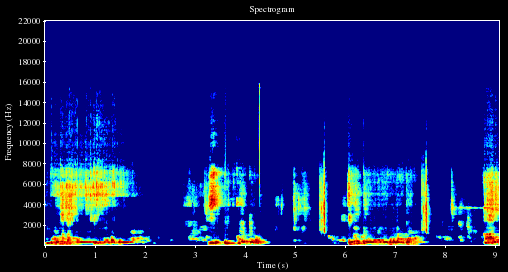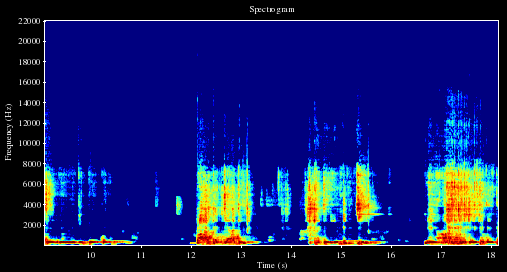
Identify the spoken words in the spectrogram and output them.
ధర్మబద్ధంగా న్యాయబద్ధంగా సుప్రీంకోర్టులో తీర్పు వెలువడిన తర్వాత ఆలయ నిర్మాణానికి పేర్కొని భారత జాతి ప్రతి ఇంటి నుంచి నేను ఆలయానికి ఎంతో కొంత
